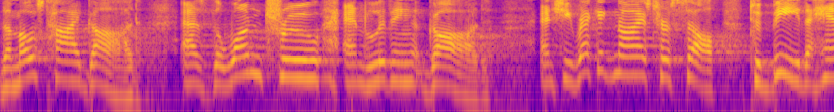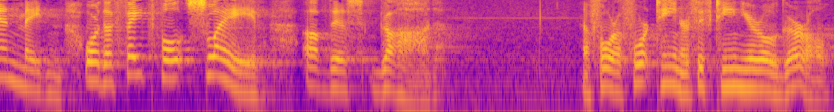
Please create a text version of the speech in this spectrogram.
the Most High God as the one true and living God. And she recognized herself to be the handmaiden or the faithful slave of this God. Now, for a 14 or 15 year old girl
